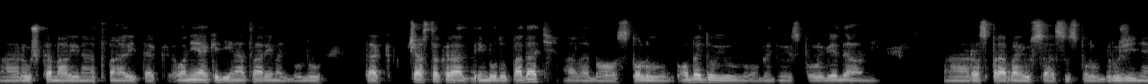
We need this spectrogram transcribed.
rúška mali na tvári, tak oni aj keď ich na tvári mať budú, tak častokrát im budú padať, alebo spolu obedujú, obedujú spolu v jedálni, rozprávajú sa, sú spolu v družine,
